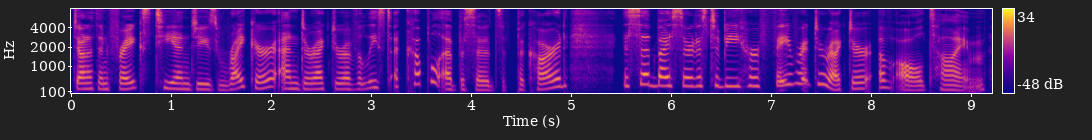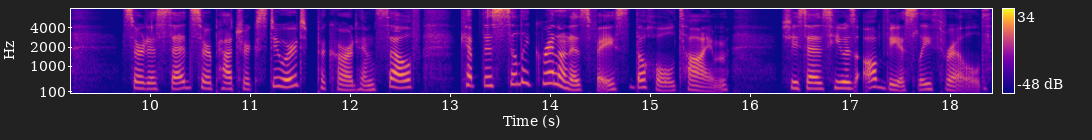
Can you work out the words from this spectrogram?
Jonathan Frakes, TNG's Riker and director of at least a couple episodes of Picard, is said by Sirtis to be her favorite director of all time. Sirtis said Sir Patrick Stewart, Picard himself, kept this silly grin on his face the whole time. She says he was obviously thrilled.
